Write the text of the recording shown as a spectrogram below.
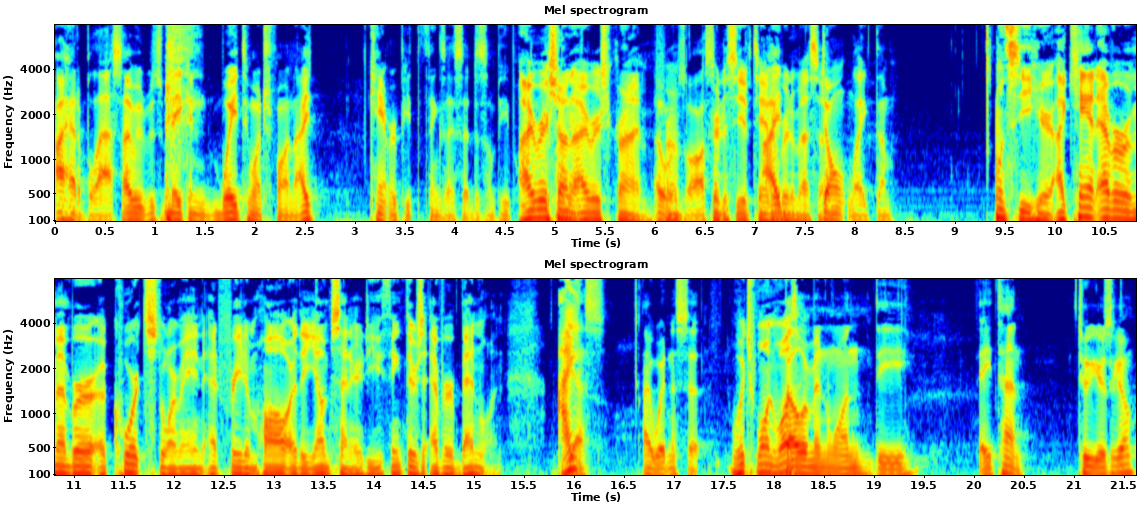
I had a blast. I was making way too much fun. I can't repeat the things I said to some people. Irish on I mean, Irish crime. Oh, it was awesome. Courtesy of Tanner I Britamessa. don't like them. Let's see here. I can't ever remember a court storming at Freedom Hall or the Yum Center. Do you think there's ever been one? I yes, I witnessed it. which one was it? Won the A10 two years ago,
